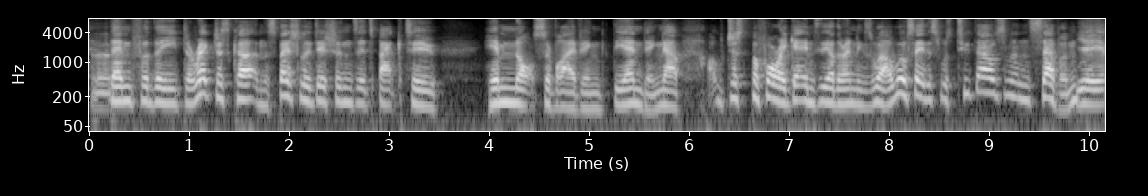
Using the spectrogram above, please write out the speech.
Uh. then for the director's cut and the special editions, it's back to him not surviving the ending. Now, uh, just before I get into the other endings as well, I will say this was 2007. Yeah, yeah,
